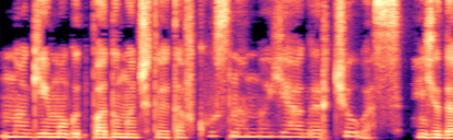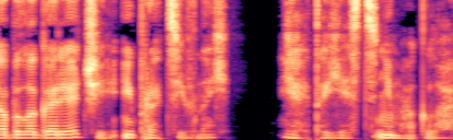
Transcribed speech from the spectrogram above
Многие могут подумать, что это вкусно, но я огорчу вас. Еда была горячей и противной. Я это есть не могла.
